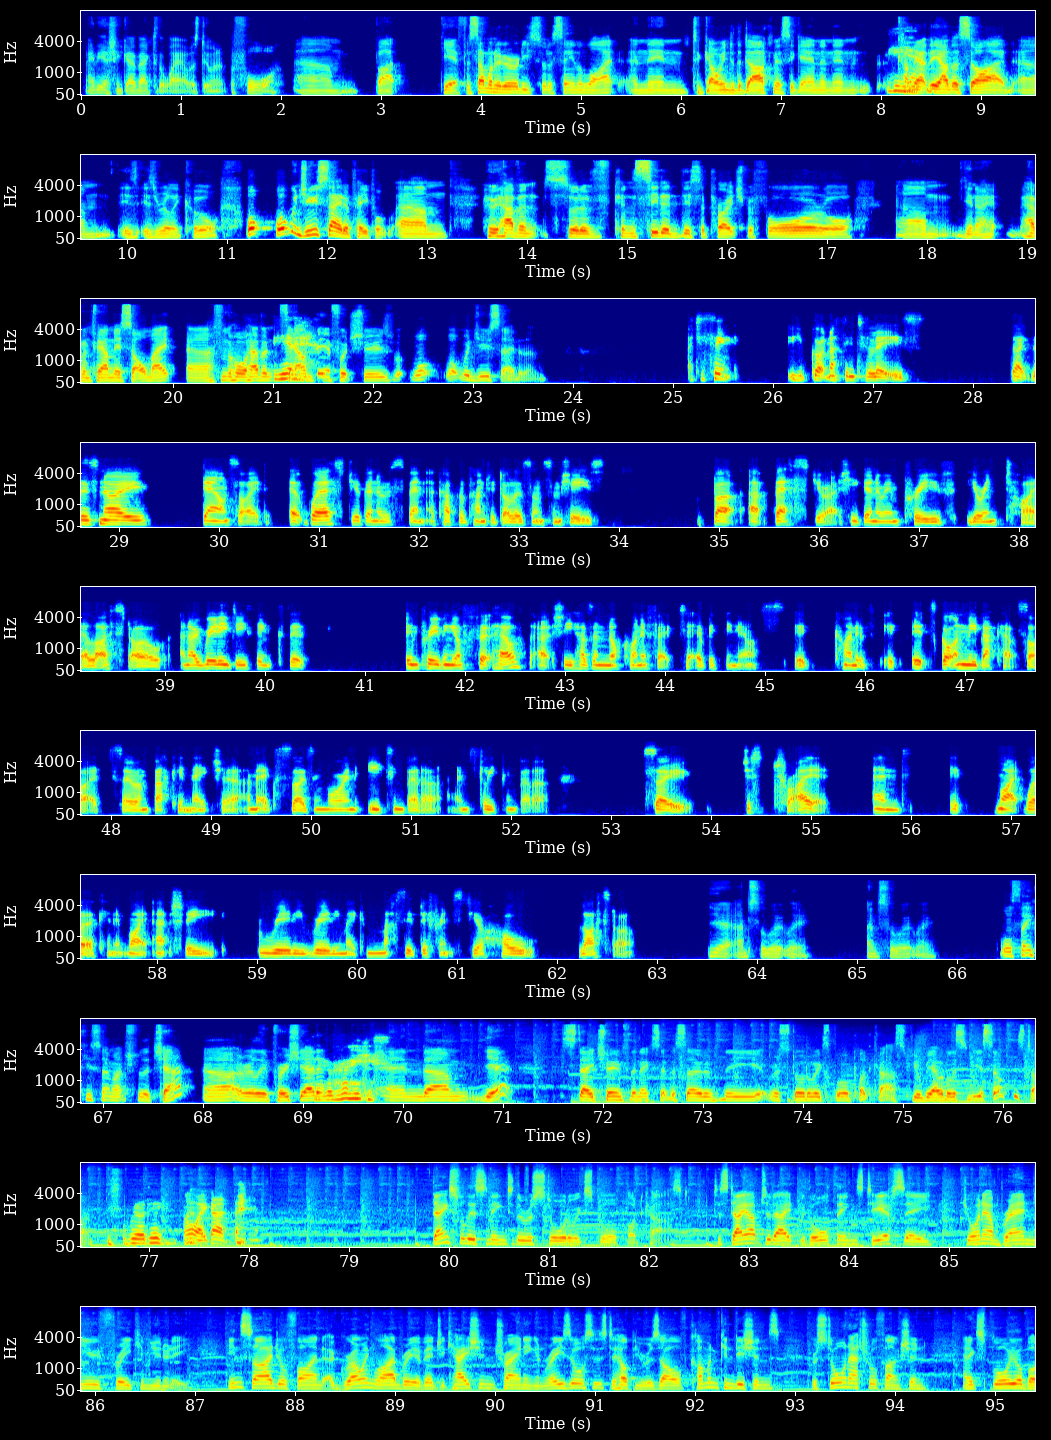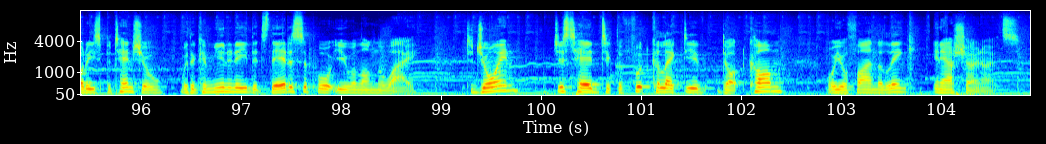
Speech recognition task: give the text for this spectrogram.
maybe I should go back to the way I was doing it before. Um, but yeah, for someone who'd already sort of seen the light and then to go into the darkness again and then yeah. come out the other side um, is is really cool. What what would you say to people um, who haven't sort of considered this approach before or um, you know, haven't found their soulmate um, or haven't yeah. found barefoot shoes, what what would you say to them? I just think you've got nothing to lose. Like there's no downside. At worst, you're going to have spent a couple of hundred dollars on some shoes, but at best, you're actually going to improve your entire lifestyle. And I really do think that improving your foot health actually has a knock-on effect to everything else. It kind of it, it's gotten me back outside. So i'm back in nature. I'm exercising more. I'm eating better. I'm sleeping better. So just try it. And it might work and it might actually really really make a massive difference to your whole lifestyle. Yeah absolutely. Absolutely. Well thank you so much for the chat. Uh, i really appreciate it. And um, yeah stay tuned for the next episode of the Restore to Explore podcast. You'll be able to listen to yourself this time. Will do. Oh my God. Thanks for listening to the Restore to Explore podcast. To stay up to date with all things TFC, join our brand new free community. Inside, you'll find a growing library of education, training, and resources to help you resolve common conditions, restore natural function, and explore your body's potential with a community that's there to support you along the way. To join, just head to thefootcollective.com or you'll find the link in our show notes.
